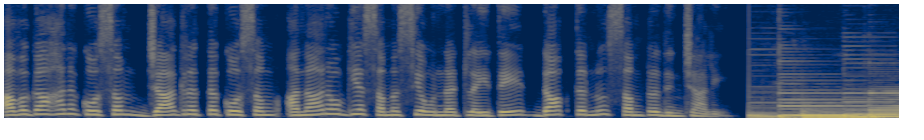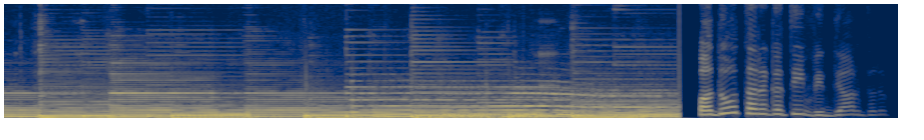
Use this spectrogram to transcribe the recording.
అవగాహన కోసం జాగ్రత్త కోసం అనారోగ్య సమస్య ఉన్నట్లయితే డాక్టర్ను సంప్రదించాలి. పదో తరగతి విద్యార్థులకు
